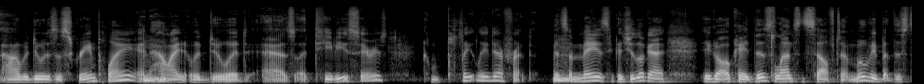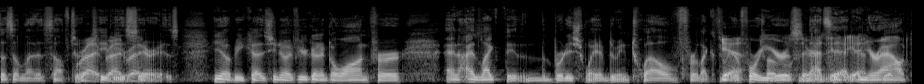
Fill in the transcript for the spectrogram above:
how I would do it as a screenplay, and how Mm-hmm. I would do it as a TV series, completely different. It's Mm. amazing because you look at it, you go, okay, this lends itself to a movie, but this doesn't lend itself to Right, a TV right, right. series. You know, because you know if you're going to go on for, and I like the the British way of doing twelve for like three Yeah, or four 12 years, and that's yeah, it, yeah, and you're out.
